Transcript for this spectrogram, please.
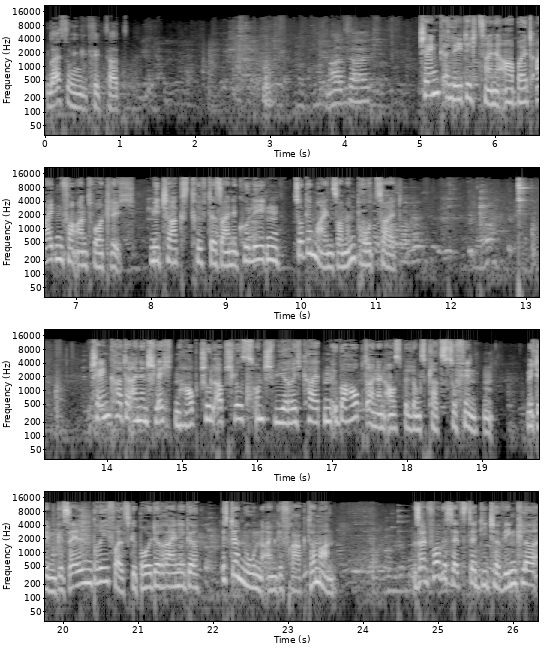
Leistung hingekriegt hat. Mahlzeit. Cenk erledigt seine Arbeit eigenverantwortlich. Mittags trifft er seine Kollegen zur gemeinsamen Brotzeit. Cenk hatte einen schlechten Hauptschulabschluss und Schwierigkeiten, überhaupt einen Ausbildungsplatz zu finden. Mit dem Gesellenbrief als Gebäudereiniger ist er nun ein gefragter Mann. Sein Vorgesetzter Dieter Winkler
